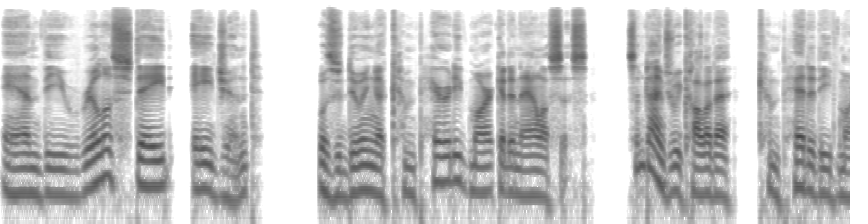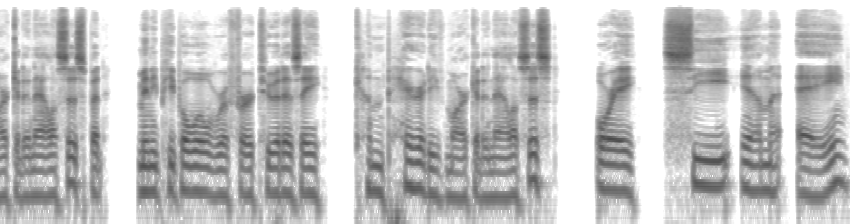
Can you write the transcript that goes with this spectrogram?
and the real estate agent was doing a comparative market analysis, sometimes we call it a competitive market analysis, but many people will refer to it as a comparative market analysis or a CMA.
